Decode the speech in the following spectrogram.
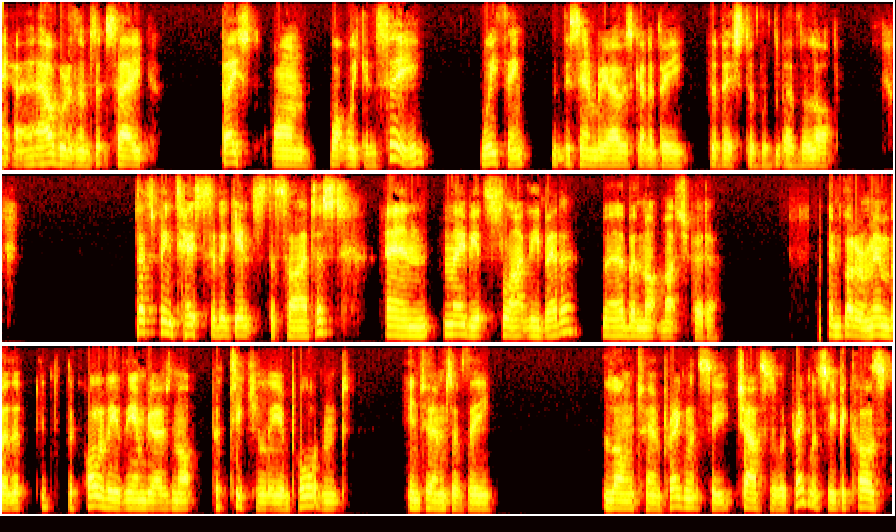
uh, algorithms that say, based on what we can see, we think that this embryo is going to be the best of the, of the lot. That's been tested against the scientist, and maybe it's slightly better, uh, but not much better. And you've got to remember that the quality of the embryo is not particularly important in terms of the long-term pregnancy, chances of a pregnancy, because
